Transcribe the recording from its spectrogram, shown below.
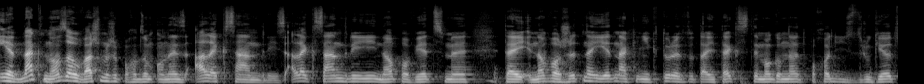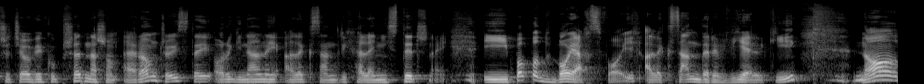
Jednak, no, zauważmy, że pochodzą one z Aleksandrii. Z Aleksandrii, no, powiedzmy, tej nowożytnej, jednak niektóre tutaj teksty mogą nawet pochodzić z II-III wieku przed naszą erą, czyli z tej oryginalnej Aleksandrii helenistycznej. I po podbojach swoich Aleksander Wielki, no,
